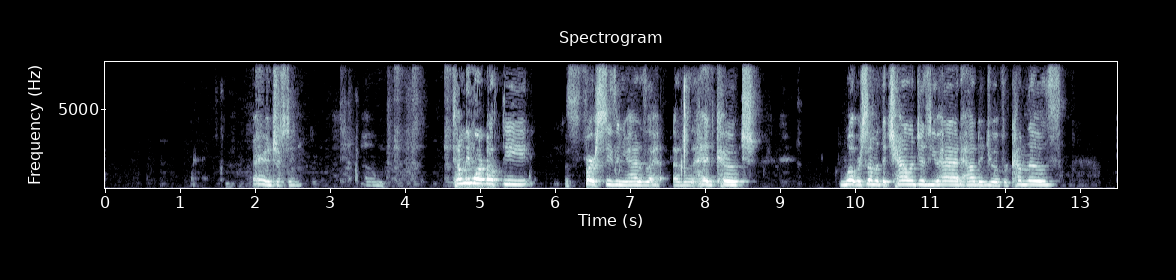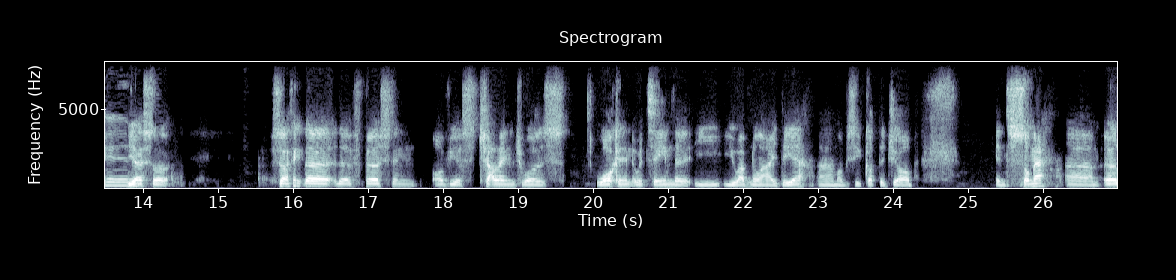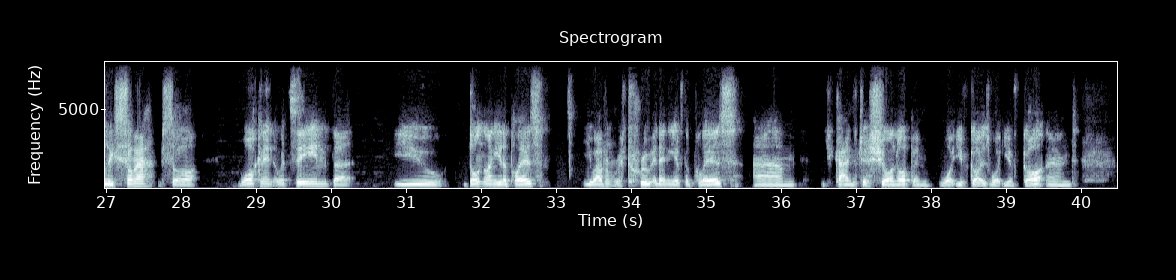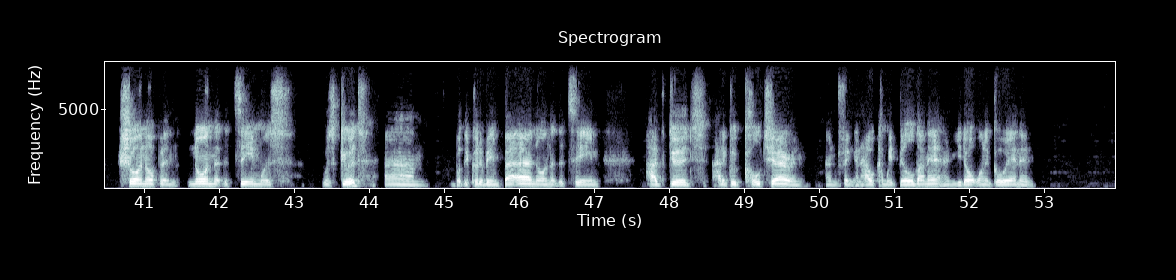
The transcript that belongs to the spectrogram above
Very interesting. Um, tell me more about the first season you had as a, as a head coach. What were some of the challenges you had? How did you overcome those? And yeah, so so I think the the first and obvious challenge was walking into a team that you, you have no idea. Um, obviously, got the job in summer, um, early summer. So walking into a team that you don't know any of the players, you haven't recruited any of the players. Um, you kind of just showing up, and what you've got is what you've got, and showing up and knowing that the team was was good, um, but they could have been better. Knowing that the team had good had a good culture and and thinking how can we build on it, and you don't want to go in and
